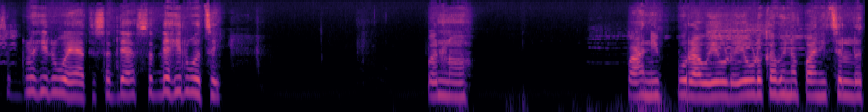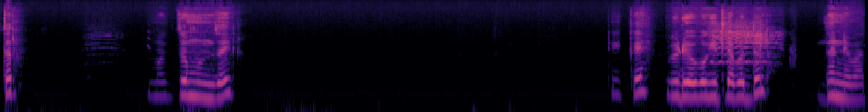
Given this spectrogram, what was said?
सगळं हिरवं आहे आता सध्या सध्या हिरवंच आहे. पण पाणी पुरावं एवढं एवढं का होईना पाणी चाललं तर? मग जमून जाईल. ठीक आहे. व्हिडिओ बघितल्याबद्दल धन्यवाद.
